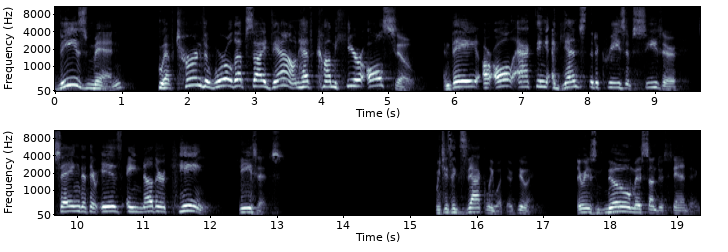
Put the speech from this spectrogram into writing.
These men, who have turned the world upside down have come here also. And they are all acting against the decrees of Caesar, saying that there is another king, Jesus. Which is exactly what they're doing. There is no misunderstanding.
